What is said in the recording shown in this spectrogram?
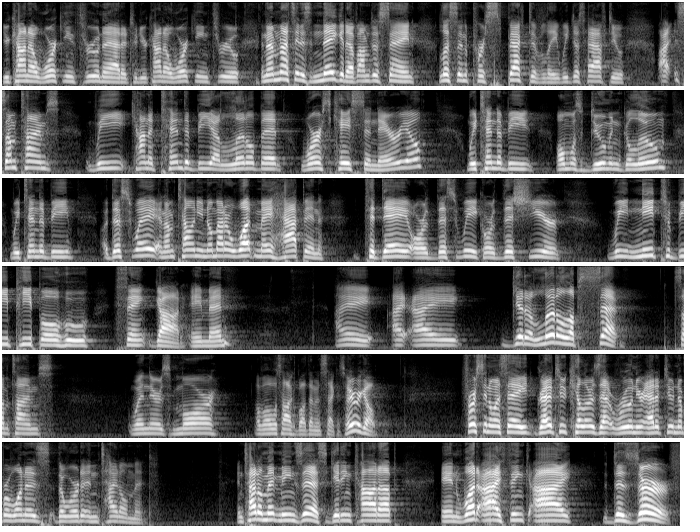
You're kind of working through an attitude. You're kind of working through, and I'm not saying it's negative, I'm just saying, listen, prospectively, we just have to. I, sometimes we kind of tend to be a little bit worst case scenario. We tend to be almost doom and gloom. We tend to be this way. And I'm telling you, no matter what may happen today or this week or this year, we need to be people who thank God. Amen. I, I, I get a little upset sometimes when there's more. Oh, well, we'll talk about that in a second. So here we go. First thing I want to say gratitude killers that ruin your attitude. Number one is the word entitlement. Entitlement means this getting caught up in what I think I deserve.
